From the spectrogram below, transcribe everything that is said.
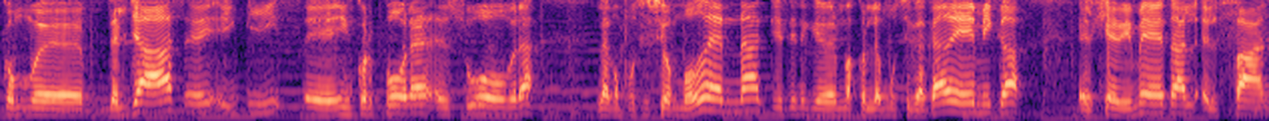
como, eh, del jazz y incorpora en su obra la composición moderna, que tiene que ver más con la música académica, el heavy metal, el funk,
